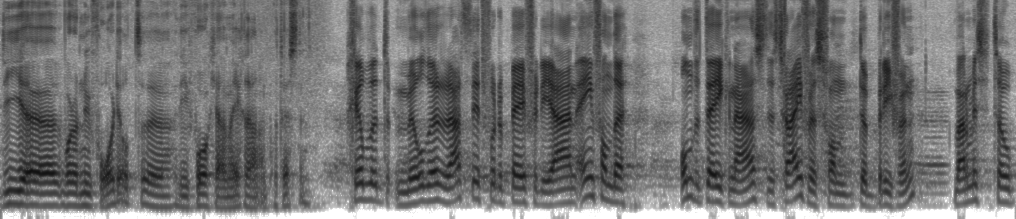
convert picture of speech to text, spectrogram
Die uh, worden nu veroordeeld, die vorig jaar meegedaan aan protesten. Gilbert Mulder, raadslid voor de PvdA en een van de ondertekenaars, de schrijvers van de brieven. Waarom is het zo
